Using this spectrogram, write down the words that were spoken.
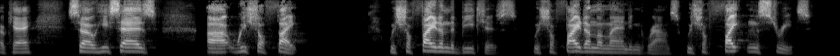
Okay. So he says, uh, We shall fight. We shall fight on the beaches. We shall fight on the landing grounds. We shall fight in the streets.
